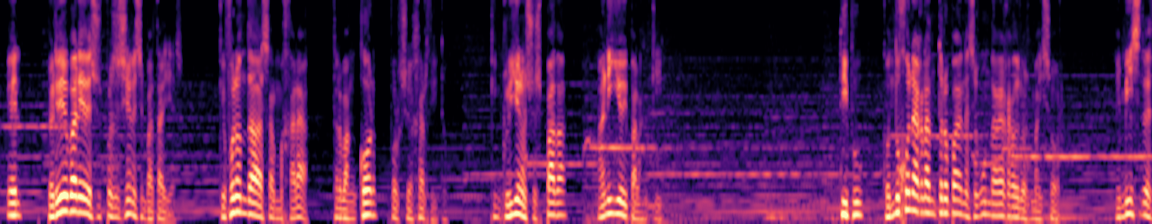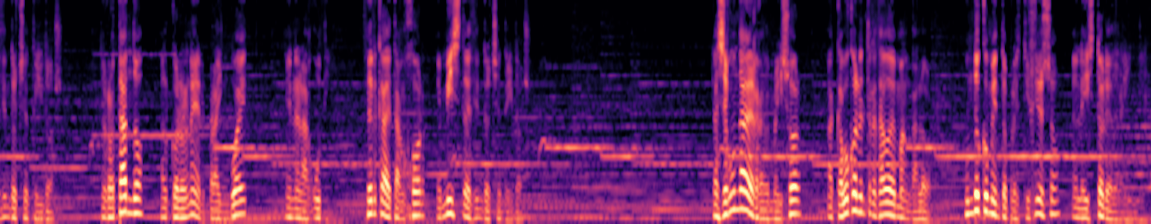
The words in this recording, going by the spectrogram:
Él perdió varias de sus posesiones en batallas, que fueron dadas al Mahará Travancore por su ejército, que incluyeron su espada, anillo y palanquín. Tipu condujo una gran tropa en la Segunda Guerra de los Mysore, en 1782, derrotando al coronel Brian White en Alagudi, cerca de Tanjore, en 1782. La Segunda Guerra de Mysore acabó con el Tratado de Mangalore, un documento prestigioso en la historia de la India.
